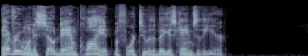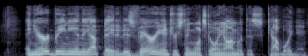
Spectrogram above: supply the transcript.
everyone is so damn quiet before two of the biggest games of the year. And you heard Beanie in the update. It is very interesting what's going on with this Cowboy game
